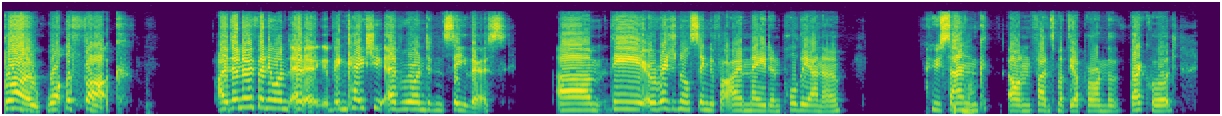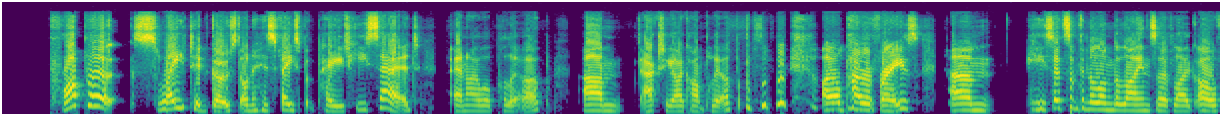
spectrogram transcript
bro. What the fuck? I don't know if anyone, uh, uh, in case you everyone didn't see this, um, the original singer for Iron Maiden, Paul Di'Anno, who sang on Phantom of the Opera on the record, proper slated Ghost on his Facebook page. He said, and I will pull it up. Um, actually, I can't pull it up. I'll paraphrase. Um, he said something along the lines of like, "Oh,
